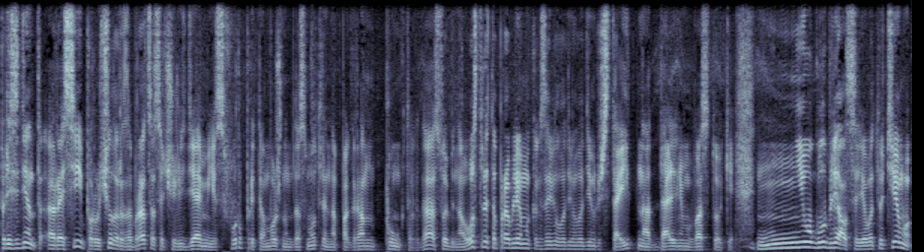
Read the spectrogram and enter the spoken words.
Президент России поручил разобраться с очередями из фур при таможенном досмотре на погранпунктах. Да, особенно острая эта проблема, как заявил Владимир Владимирович, стоит на Дальнем Востоке. Не углублялся я в эту тему.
